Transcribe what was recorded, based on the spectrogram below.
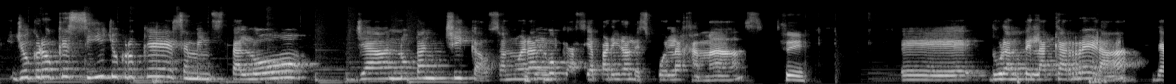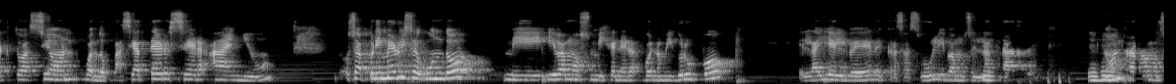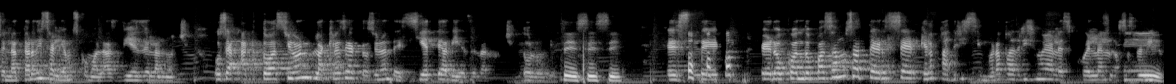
Yo creo que sí, yo creo que se me instaló ya no tan chica, o sea, no era algo que hacía para ir a la escuela jamás. Sí. Eh, durante la carrera de actuación, cuando pasé a tercer año, o sea, primero y segundo, mi, íbamos mi genera bueno, mi grupo el A y el B de Casa Azul íbamos en la tarde, ¿no? Entrábamos en la tarde y salíamos como a las 10 de la noche. O sea, actuación, la clase de actuación es de 7 a 10 de la noche, todos los días. Sí, sí, sí. Este, pero cuando pasamos a tercer, que era padrísimo, era padrísimo ir a la escuela en los sí.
